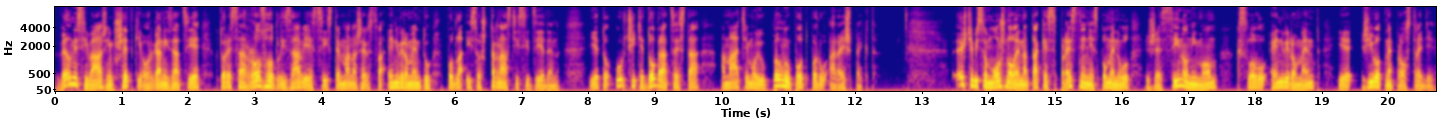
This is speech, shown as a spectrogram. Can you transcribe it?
Veľmi si vážim všetky organizácie, ktoré sa rozhodli zaviesť systém manažerstva environmentu podľa ISO 14001. Je to určite dobrá cesta a máte moju plnú podporu a rešpekt. Ešte by som možno len na také spresnenie spomenul, že synonymom k slovu environment je životné prostredie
